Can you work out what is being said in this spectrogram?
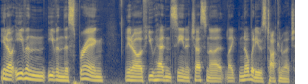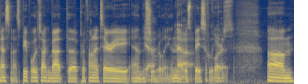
you know, even even this spring, you know, if you hadn't seen a chestnut, like nobody was talking about chestnuts. People were talking about the prothonotary and the Yeah. cerulean, and that was basically of course. it.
